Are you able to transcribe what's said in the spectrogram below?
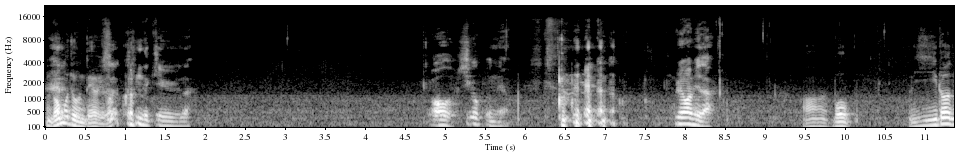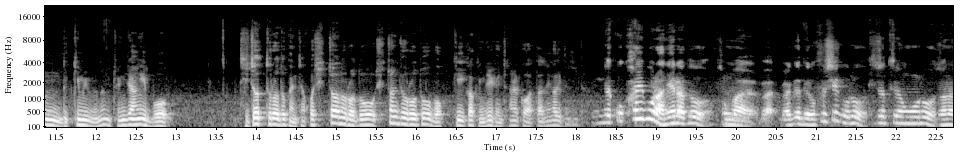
너무 좋은데요, 이거? 그런 느낌입니다. 어우 식욕 돋네요. 훌륭합니다. 어, 뭐 이런 느낌이면은 굉장히 뭐 디저트로도 괜찮고 식전으로도 식전주로도 먹기가 굉장히 괜찮을 것 같다는 생각이 듭니다. 근데 꼭 하이볼 아니라도 정말 말, 말 그대로 후식으로 디저트용으로 저는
